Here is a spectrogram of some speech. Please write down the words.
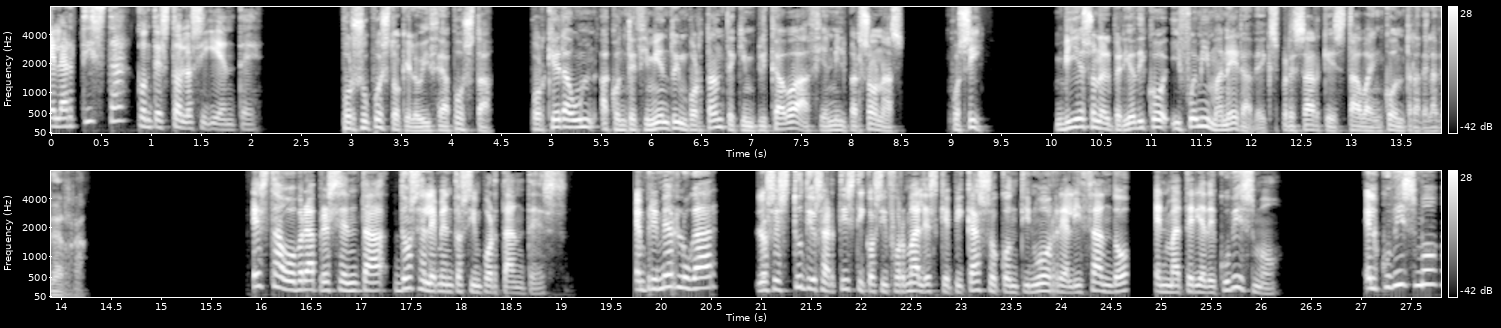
el artista contestó lo siguiente. Por supuesto que lo hice aposta, porque era un acontecimiento importante que implicaba a 100.000 personas. Pues sí, vi eso en el periódico y fue mi manera de expresar que estaba en contra de la guerra. Esta obra presenta dos elementos importantes. En primer lugar, los estudios artísticos y formales que Picasso continuó realizando en materia de cubismo. El cubismo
